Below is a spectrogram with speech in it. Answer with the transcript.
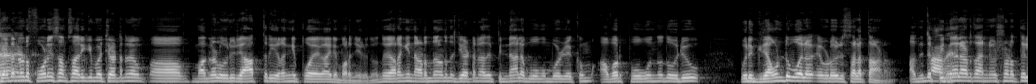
ചേട്ടനോട് ഫോണിൽ സംസാരിക്കുമ്പോൾ ചേട്ടന് മകൾ ഒരു രാത്രി ഇറങ്ങിപ്പോയ കാര്യം പറഞ്ഞിരുന്നു. ഒന്ന് ഇറങ്ങി നടന്നു നടന്ന് ചേട്ടൻ അത് പിന്നാലെ പോകുമ്പോഴേക്കും അവർ പോകുന്നത് ഒരു ഒരു ഗ്രൗണ്ട് പോലെ എവിടെ ഒരു സ്ഥലത്താണ്. അതിന്റെ പിന്നാലെ അടുത്ത അന്വേഷണത്തിൽ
